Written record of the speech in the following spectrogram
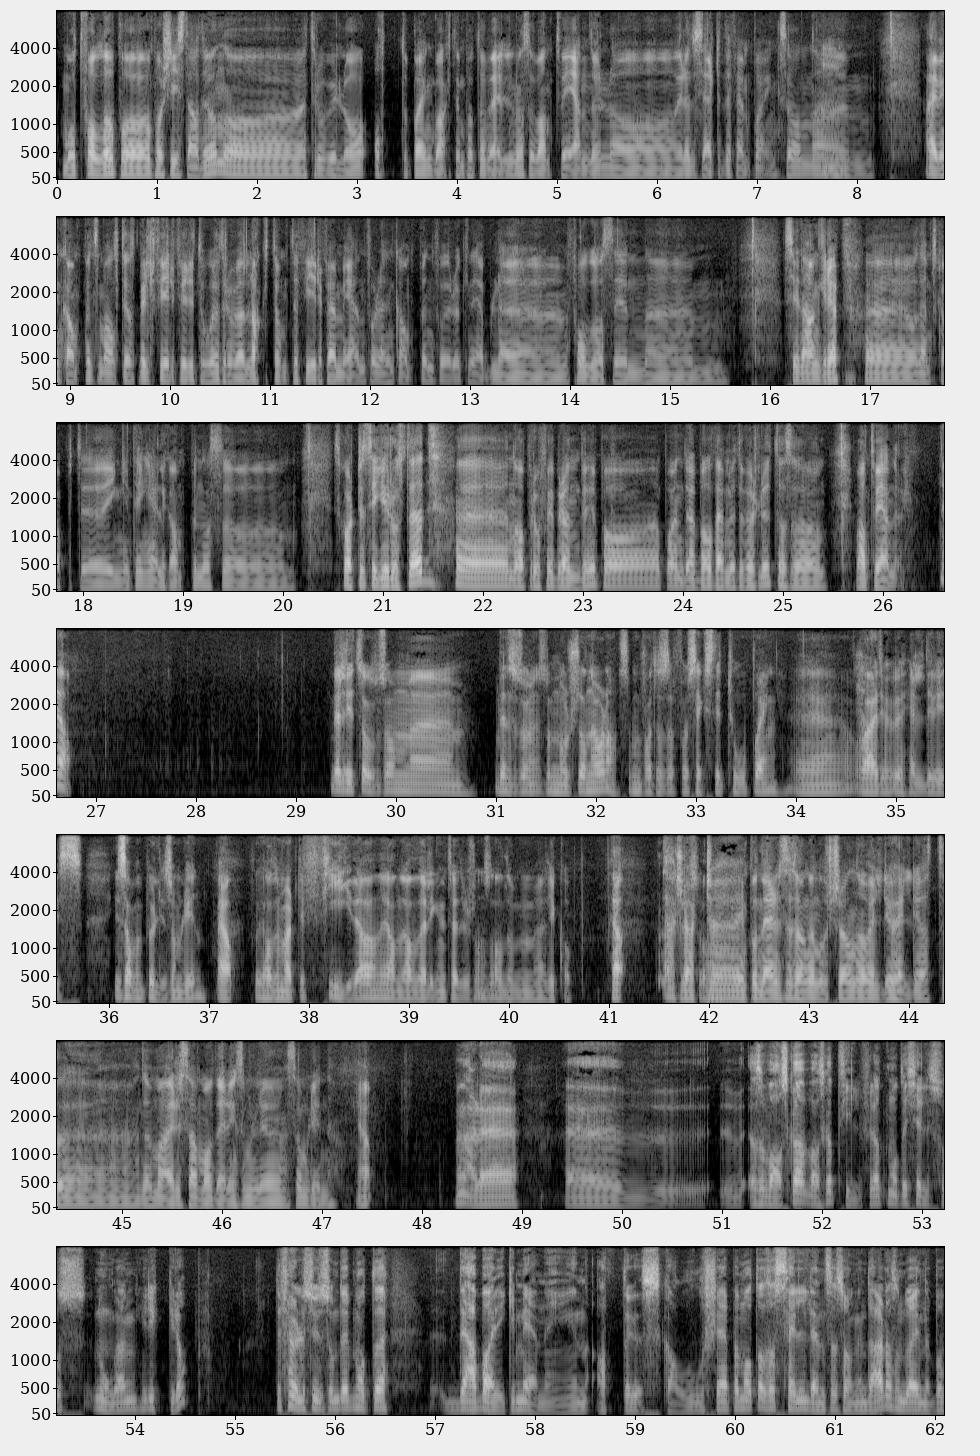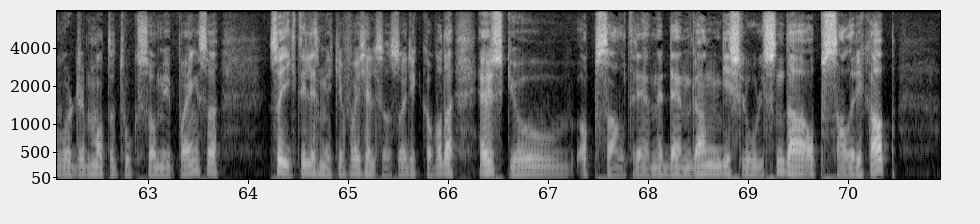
mot Follo på, på Ski stadion. Og jeg tror vi lå åtte poeng bak dem på tabellen, og så vant vi 1-0 og reduserte til fem poeng. Sånn mm. Eivind Kampen, som alltid har spilt 4-4-2, jeg tror vi hadde lagt om til 4-5-1 for den kampen for å kneble Follo sin sine angrep. Uh, og de skapte ingenting hele kampen. Og så skårte Sigurd Rosted, uh, nå proff i Brønnby, på, på, en double fem minutter før slutt, og så vant vi 1-0. Ja. Det er litt sånn som uh, den sesongen som Nordstrand i år, da, som får, får 62 poeng. og er uheldigvis i samme pulje som Lyn. Ja. For Hadde de vært i fire av de andre avdelingene i tredje divisjon, så hadde de rykket opp. Ja. Det er klart Så- eh, imponerende sesong av Nordstrand, og veldig uheldig at eh, de er i samme avdeling som, som Lyn. ja. Men er det eh, Altså, hva skal, hva skal til for at på en måte, Kjelsås noen gang rykker opp? Det føles ut som det på en måte det er bare ikke meningen at det skal skje, på en måte. Altså Selv den sesongen der, da, som du er inne på, hvor dere på en måte tok så mye poeng, så, så gikk det liksom ikke for Kjelsås å rykke opp. Og da, jeg husker jo Oppsal-trener den gang, Gisle Olsen, da Oppsal rykka opp.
